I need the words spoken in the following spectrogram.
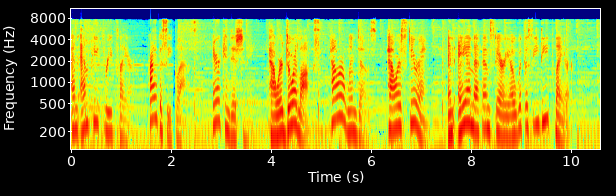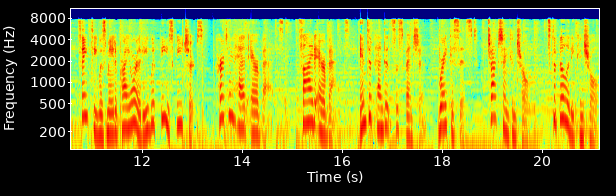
an MP3 player, privacy glass, air conditioning, power door locks, power windows, power steering, an AM FM stereo with a CD player. Safety was made a priority with these features. Curtain head airbags, side airbags, independent suspension, brake assist, traction control, stability control,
